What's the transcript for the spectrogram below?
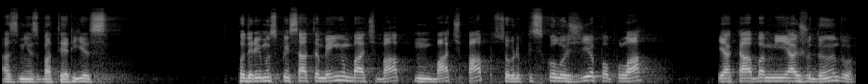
as minhas baterias. Poderíamos pensar também em um bate-papo um bate sobre psicologia popular e acaba me ajudando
